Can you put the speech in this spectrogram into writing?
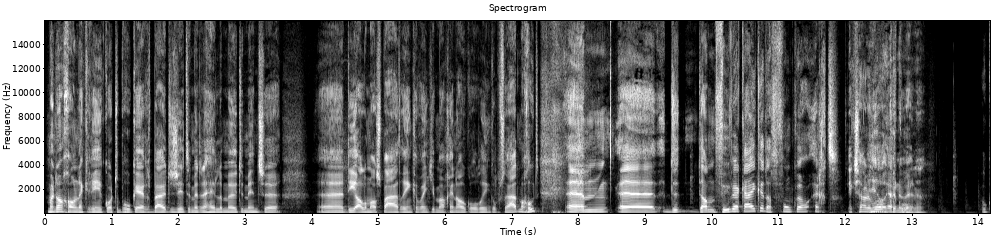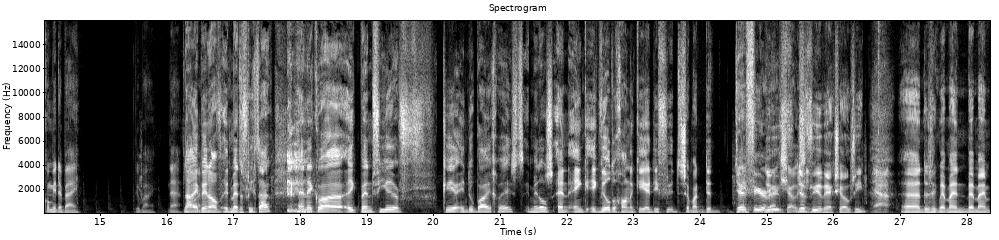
Maar dan gewoon lekker in je korte broek ergens buiten zitten met een hele meute mensen. Eh, die allemaal spa drinken, want je mag geen alcohol drinken op straat. Maar goed, Ehm, eh, de, dan vuurwerk kijken, dat vond ik wel echt... Ik zou er Heel wel aan kunnen cool. wennen. Hoe kom je daarbij? Dubai. Nee. Nou, ik ben al met het vliegtuig. en ik, eh, ik ben vier keer in Dubai geweest inmiddels. En één, keer- ik wilde gewoon een keer die, vu- zeg maar, de, die- vuurwerkshow de, de zien. vuurwerkshow zien. Ja. Eh, dus ik ben mijn, bij mijn,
